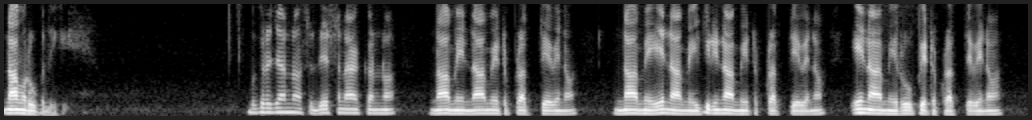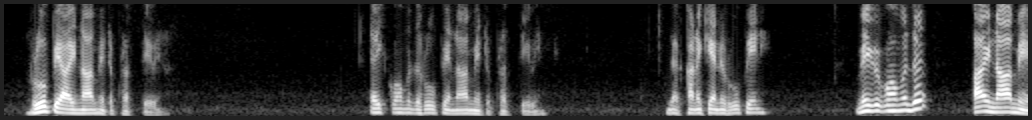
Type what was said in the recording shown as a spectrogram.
නාම රූප දෙකේ. බුදුරජාණන් වහන්සේ දේශනා කරනවා නාමේ නාමයට ප්‍රත්‍ය වෙනවා. නාමේ ඒ නාමේ ඉදිරි නාමයට ප්‍රත්‍ය වෙනවා. ඒ නාමේ රූපයට ප්‍රත්‍ය වෙනවා. රූපය ආයි නාමයට ප්‍රත්‍ය වෙනවා. ඒ කොහොමද රූපේ නාමයට ප්‍රත්‍ය වෙන්නේ? දැන් කන කියන්නේ රූපේනේ. මේක කොහොමද ආයි නාමය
